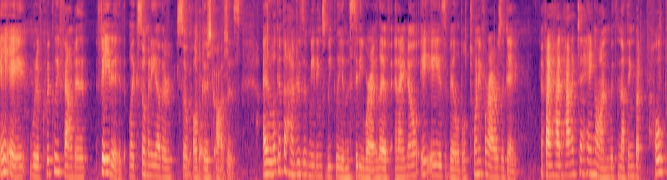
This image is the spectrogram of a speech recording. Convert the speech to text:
AA would have quickly founded, faded like so many other so-called good steps. causes. I look at the hundreds of meetings weekly in the city where I live, and I know AA is available 24 hours a day. If I had had to hang on with nothing but hope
